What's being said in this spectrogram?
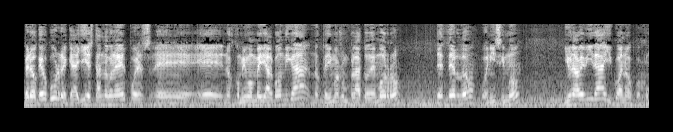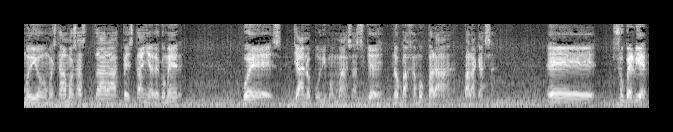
Pero ¿qué ocurre? Que allí estando con él, pues eh, eh, nos comimos media albóndiga, nos pedimos un plato de morro, de cerdo, buenísimo, y una bebida, y bueno, pues como digo, como estábamos hasta las pestañas de comer, pues ya no pudimos más, así que nos bajamos para, para casa. Eh, súper bien,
